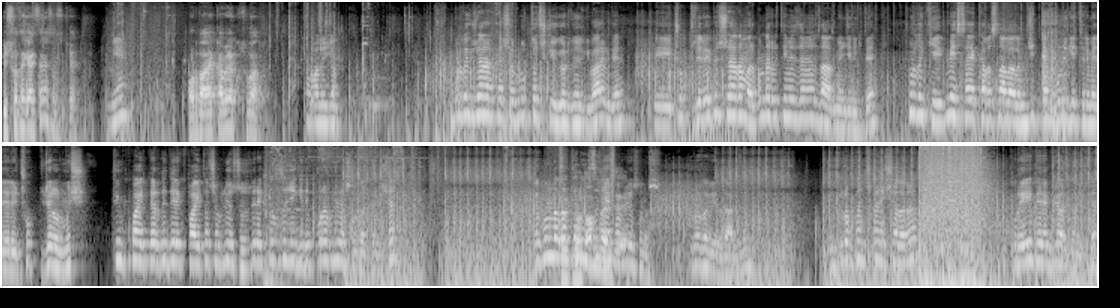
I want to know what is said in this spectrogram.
Üst kata gelsene Sasuke. Niye? Orada ayakkabıyla kutu var. Tamam alacağım. Burada güzel arkadaşlar loot'a çıkıyor gördüğünüz gibi harbiden. Ee, çok güzel ve bir sürü adam var. Bunları bir temizlememiz lazım öncelikle. Şuradaki Messi ayakkabısını alalım. Cidden bunu getirmeleri çok güzel olmuş. Çünkü fightlarda direkt fight açabiliyorsunuz. Direkt hızlıca gidip vurabiliyorsunuz arkadaşlar. Ve bunu da zaten Drop'tan hızlıca verdi. yapabiliyorsunuz. Drop da verir abicim. E, drop'tan çıkan eşyaları buraya verebiliyor arkadaşlar.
